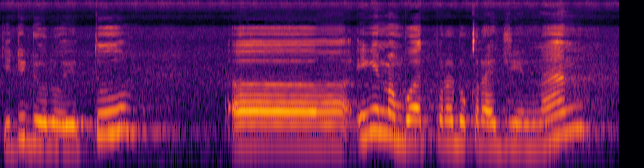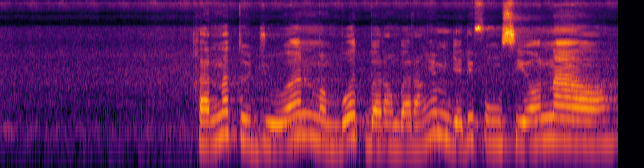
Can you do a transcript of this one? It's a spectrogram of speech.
Jadi dulu itu uh, ingin membuat produk kerajinan karena tujuan membuat barang-barangnya menjadi fungsional.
